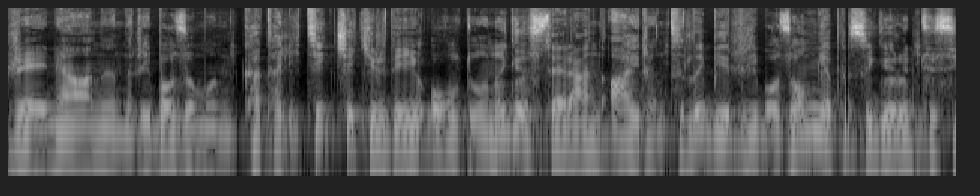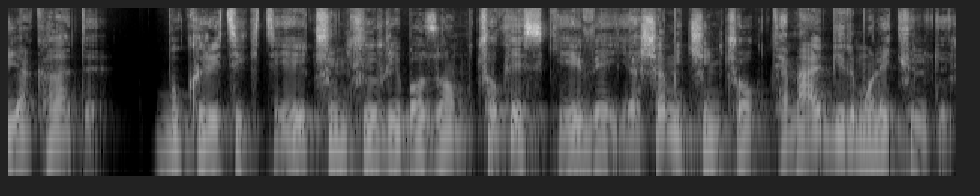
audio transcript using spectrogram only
RNA'nın ribozomun katalitik çekirdeği olduğunu gösteren ayrıntılı bir ribozom yapısı görüntüsü yakaladı. Bu kritikti çünkü ribozom çok eski ve yaşam için çok temel bir moleküldür.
